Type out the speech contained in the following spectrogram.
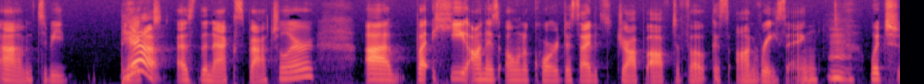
um, to be picked Yeah. as the next Bachelor. Uh, but he, on his own accord, decided to drop off to focus on racing, which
